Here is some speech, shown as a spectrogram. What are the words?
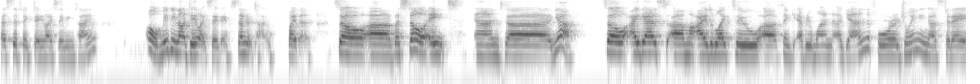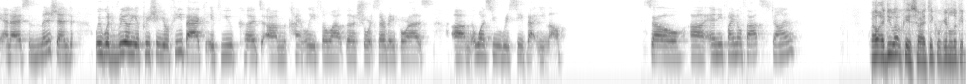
Pacific Daylight Saving Time. Oh, maybe not daylight saving, standard time by then. So, uh, but still 8. And uh, yeah, so I guess um, I'd like to uh, thank everyone again for joining us today. And as mentioned, we would really appreciate your feedback if you could um, kindly fill out the short survey for us um, once you receive that email. So uh, any final thoughts, John? Well, I do. Okay, so I think we're going to look at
